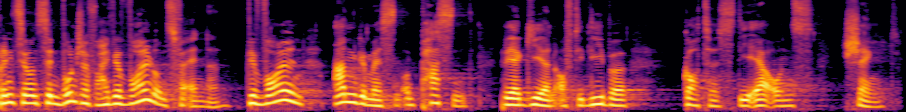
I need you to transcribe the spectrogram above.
bringt sie uns den Wunsch hervor, hey, wir wollen uns verändern. Wir wollen angemessen und passend reagieren auf die Liebe Gottes, die er uns schenkt.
